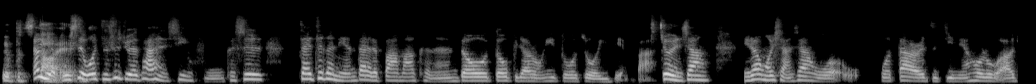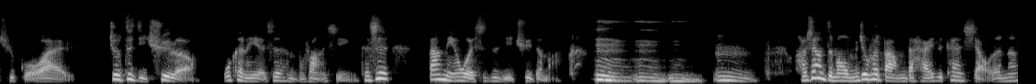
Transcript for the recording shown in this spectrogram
也不知道，也不是，我只是觉得她很幸福，可是。在这个年代的爸妈可能都都比较容易多做一点吧，就很像你让我想象我我大儿子几年后如果要去国外，就自己去了，我可能也是很不放心。可是当年我也是自己去的嘛，嗯嗯嗯嗯，好像怎么我们就会把我们的孩子看小了呢？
